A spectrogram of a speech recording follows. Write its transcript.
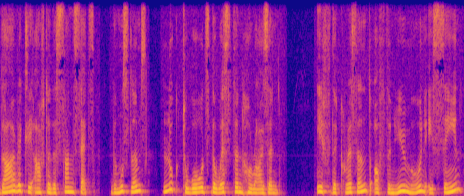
directly after the sun sets, the Muslims look towards the western horizon. If the crescent of the new moon is seen,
